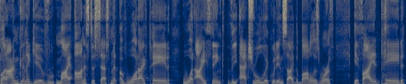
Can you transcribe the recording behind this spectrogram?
but I'm gonna give my honest assessment of what I've paid, what I think the actual liquid inside the bottle is worth. If I had paid.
